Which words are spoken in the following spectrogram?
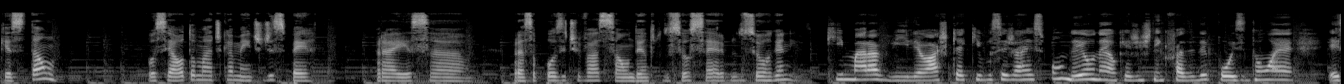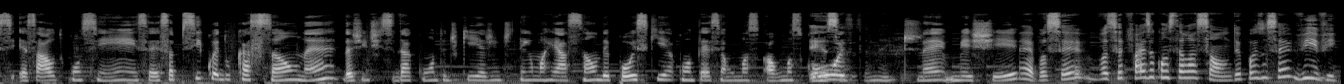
questão, você automaticamente desperta para essa, essa positivação dentro do seu cérebro, do seu organismo. Que maravilha. Eu acho que aqui você já respondeu, né, o que a gente tem que fazer depois. Então é esse, essa autoconsciência, essa psicoeducação, né, da gente se dar conta de que a gente tem uma reação depois que acontecem algumas, algumas coisas, Exatamente. né, mexer. É, você você faz a constelação, depois você vive.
